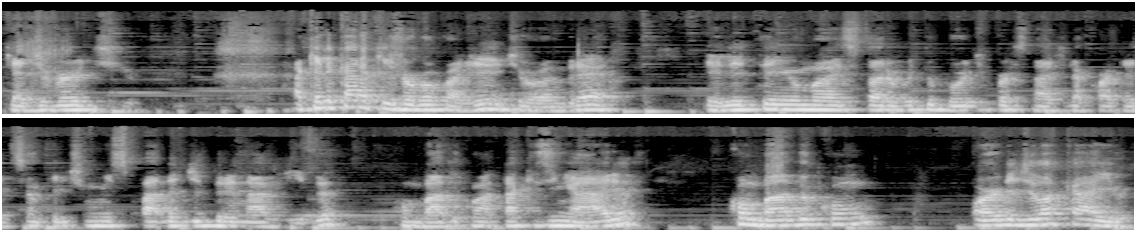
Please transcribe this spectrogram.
que é divertido. Aquele cara que jogou com a gente, o André, ele tem uma história muito boa de personagem da quarta edição, que ele tinha uma espada de drenar vida, combado com ataques em área, combado com horda de lacaio.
